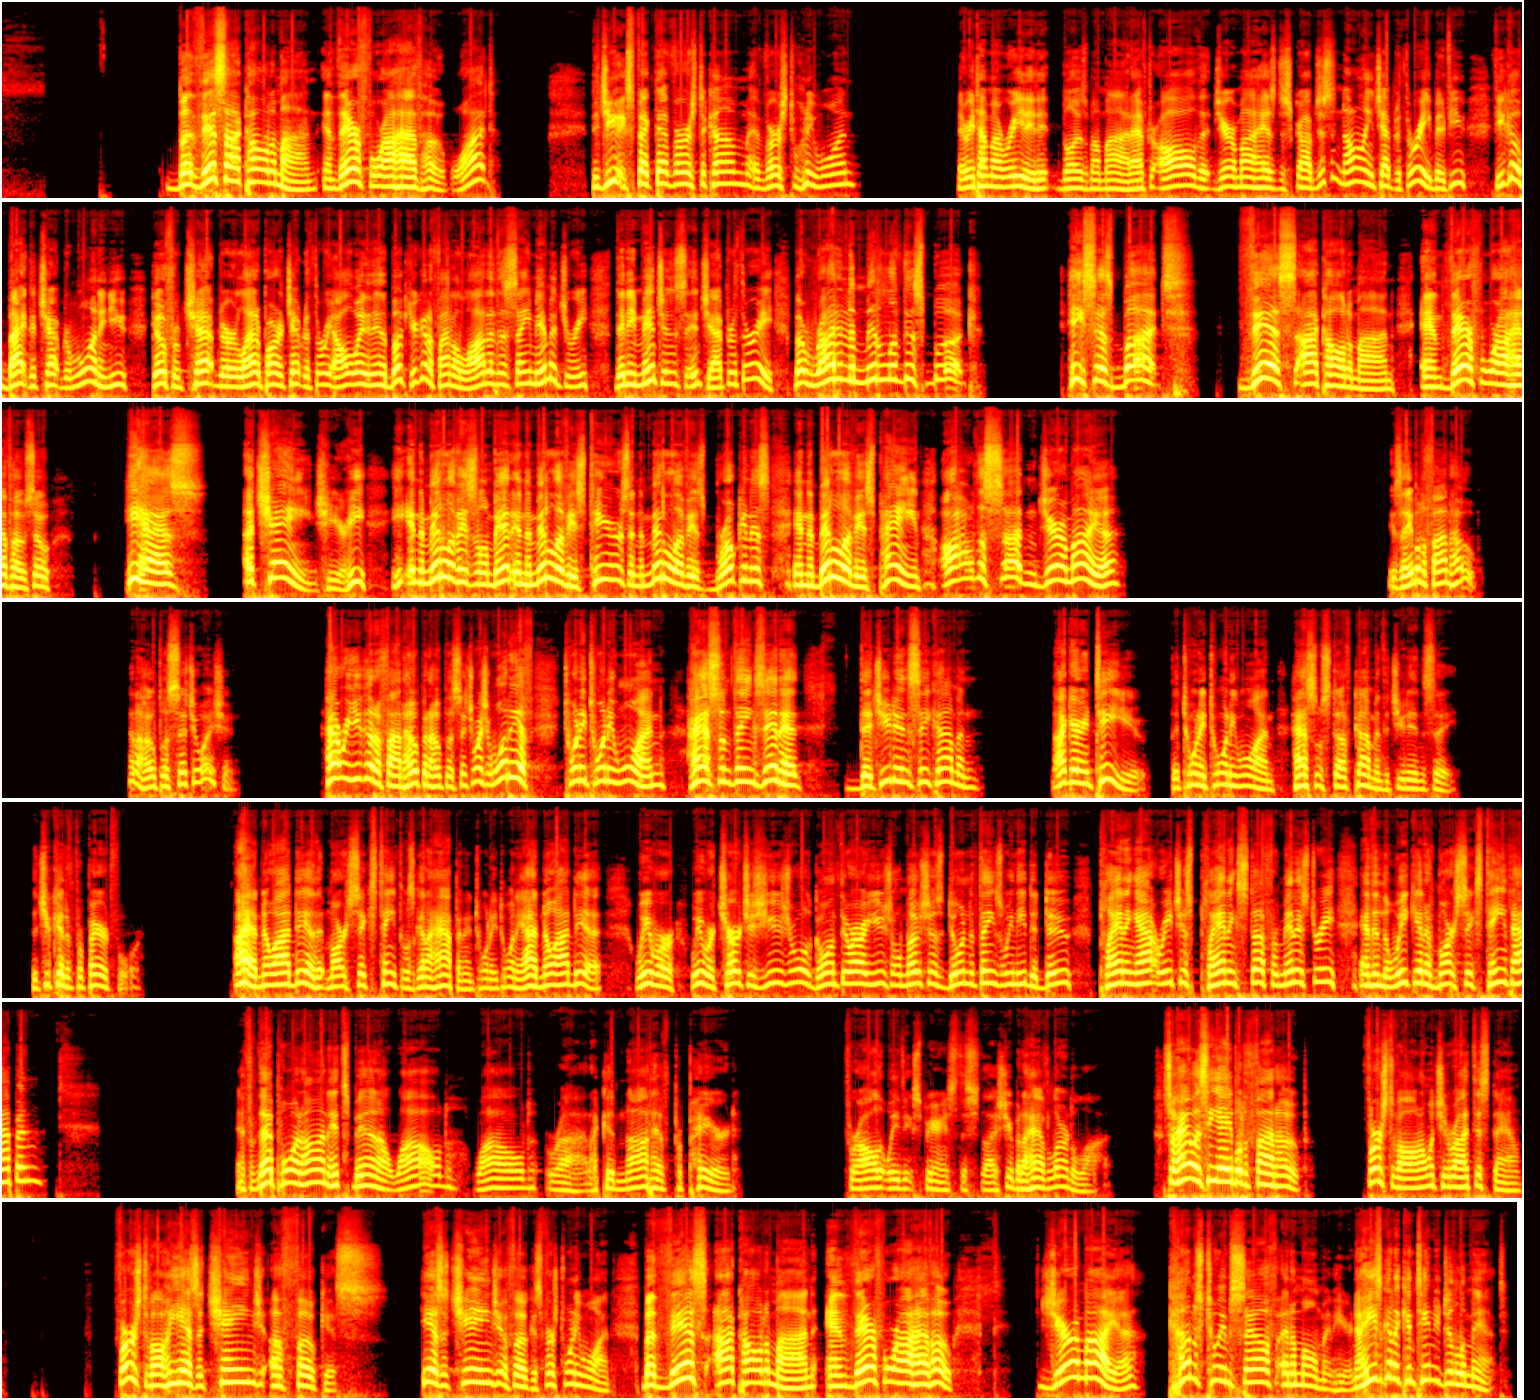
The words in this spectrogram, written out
But this I call to mind, and therefore I have hope. What? Did you expect that verse to come at verse 21? Every time I read it, it blows my mind. After all that Jeremiah has described, just not only in chapter three, but if you if you go back to chapter one and you go from chapter latter part of chapter three all the way to the end of the book, you're going to find a lot of the same imagery that he mentions in chapter three. But right in the middle of this book, he says, "But this I call to mind, and therefore I have hope. So he has a change here. He, he, in the middle of his lament, in the middle of his tears, in the middle of his brokenness, in the middle of his pain, all of a sudden Jeremiah is able to find hope in a hopeless situation. How are you going to find hope in a hopeless situation? What if 2021 has some things in it that you didn't see coming? I guarantee you that 2021 has some stuff coming that you didn't see, that you could have prepared for. I had no idea that March 16th was going to happen in 2020. I had no idea. We were we were church as usual, going through our usual motions, doing the things we need to do, planning outreaches, planning stuff for ministry, and then the weekend of March 16th happened. And from that point on, it's been a wild, wild ride. I could not have prepared for all that we've experienced this last year, but I have learned a lot. So, how is he able to find hope? First of all, I want you to write this down. First of all, he has a change of focus. He has a change of focus. Verse 21. But this I call to mind, and therefore I have hope. Jeremiah comes to himself in a moment here. Now, he's going to continue to lament.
